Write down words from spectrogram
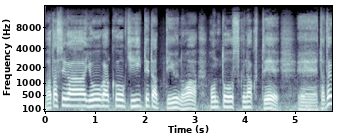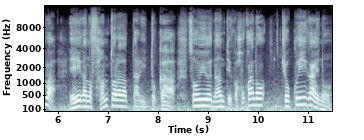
私が洋楽を聴いてたっていうのは本当少なくて、えー、例えば映画のサントラだったりとか、そういうなんていうか他の曲以外の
